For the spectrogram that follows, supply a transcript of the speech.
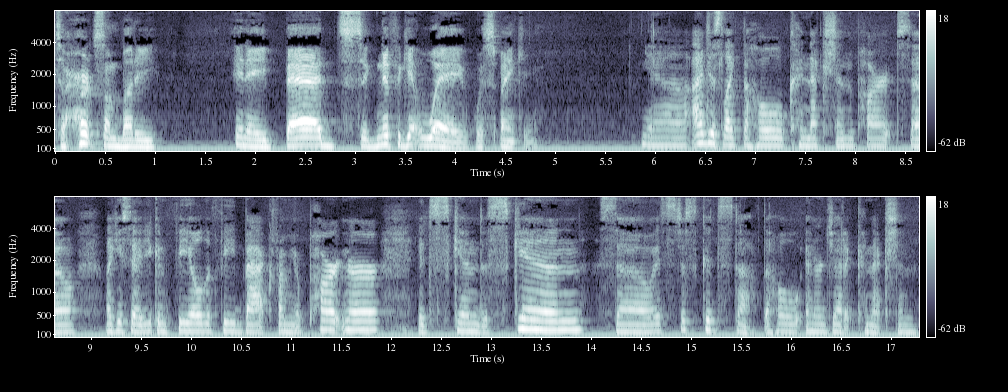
to hurt somebody in a bad, significant way with spanking. Yeah, I just like the whole connection part. So, like you said, you can feel the feedback from your partner. It's skin to skin, so it's just good stuff. The whole energetic connection.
